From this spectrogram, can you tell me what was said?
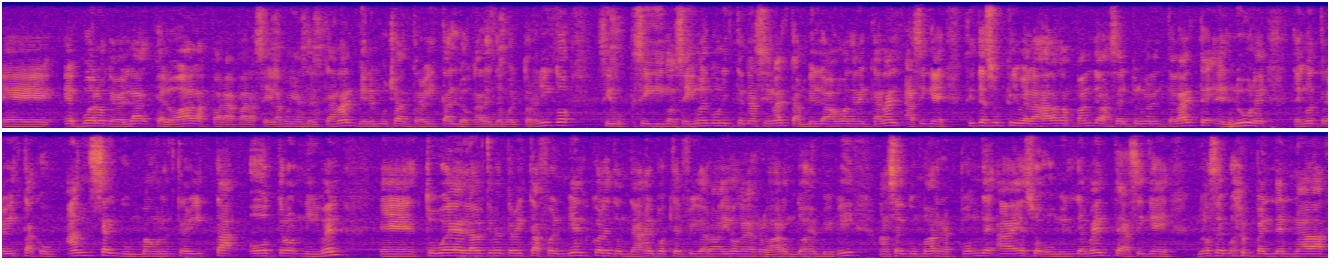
eh, es bueno que verdad que lo hagas para, para seguir apoyando el canal. Vienen muchas entrevistas locales de Puerto Rico. Si, si conseguimos alguna internacional, también la vamos a tener en el canal. Así que si te suscribes, la a la campanita, vas a ser el primero en enterarte. El lunes tengo entrevista con Ansel Guzmán, una entrevista otro nivel. Eh, tuve la última entrevista fue el miércoles donde Ángel Boster Figueroa dijo que le robaron dos MVP. Ansel Guzmán responde a eso humildemente, así que no se pueden perder nada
